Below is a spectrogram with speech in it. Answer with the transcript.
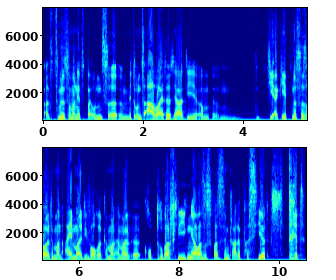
also zumindest wenn man jetzt bei uns äh, mit uns arbeitet, ja, die ähm, ähm, die Ergebnisse sollte man einmal die Woche, kann man einmal äh, grob drüber fliegen, ja, was ist, was ist denn gerade passiert? Tritt,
